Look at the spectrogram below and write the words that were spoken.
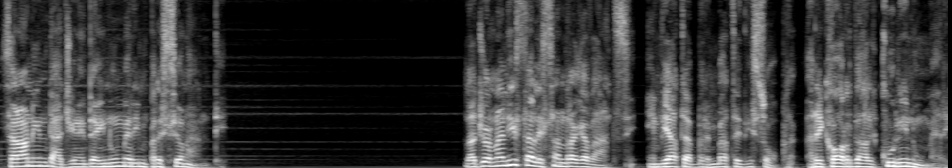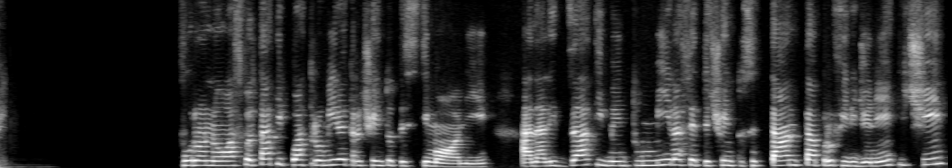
Sarà un'indagine dai numeri impressionanti. La giornalista Alessandra Gavazzi, inviata a Brembate di Sopra, ricorda alcuni numeri. Furono ascoltati 4.300 testimoni, analizzati 21.770 profili genetici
